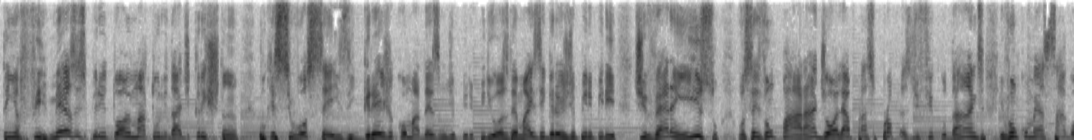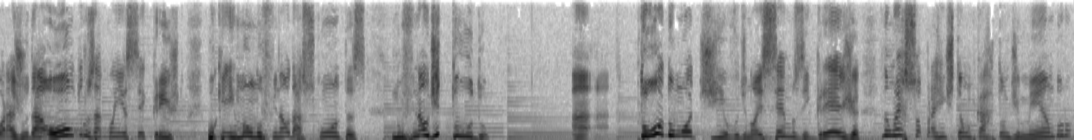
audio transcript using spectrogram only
tenha firmeza espiritual e maturidade cristã, porque se vocês, igreja como a décima de Piripiri, ou as demais igrejas de Piripiri, tiverem isso, vocês vão parar de olhar para as próprias dificuldades e vão começar agora a ajudar outros a conhecer Cristo, porque irmão, no final das contas, no final de tudo, a, todo motivo de nós sermos igreja não é só para a gente ter um cartão de membro,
